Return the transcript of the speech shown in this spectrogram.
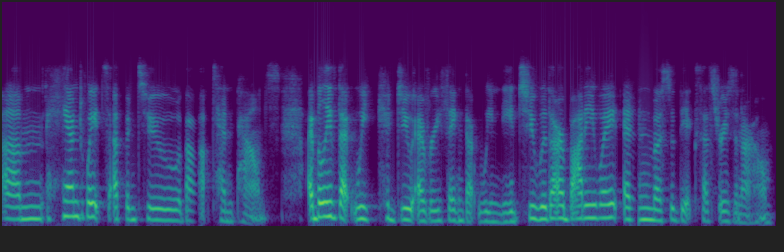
um, hand weights up into about 10 pounds. I believe that we could do everything that we need to with our body weight and most of the accessories in our home.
